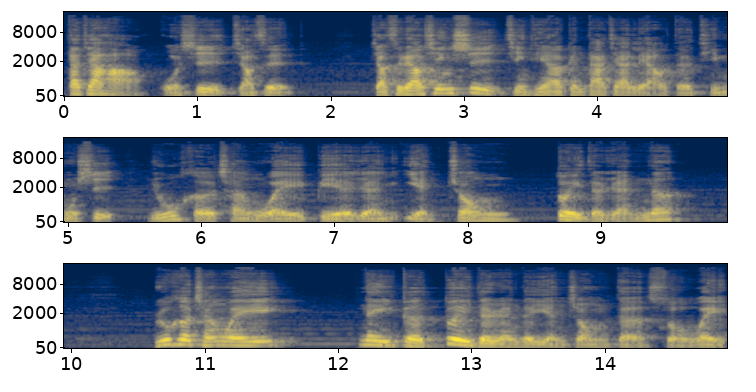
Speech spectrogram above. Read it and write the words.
大家好，我是饺子。饺子聊心事，今天要跟大家聊的题目是如何成为别人眼中对的人呢？如何成为那一个对的人的眼中的所谓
